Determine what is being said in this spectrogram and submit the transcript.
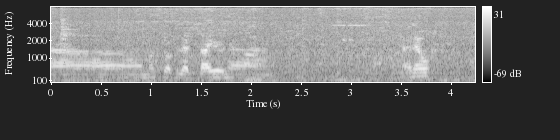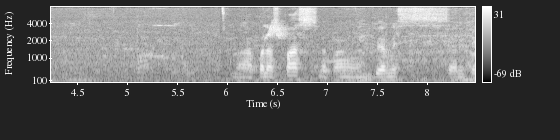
Ah, magpa-vlog tayo na ano mga palaspas na pang Biyernes Santo.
